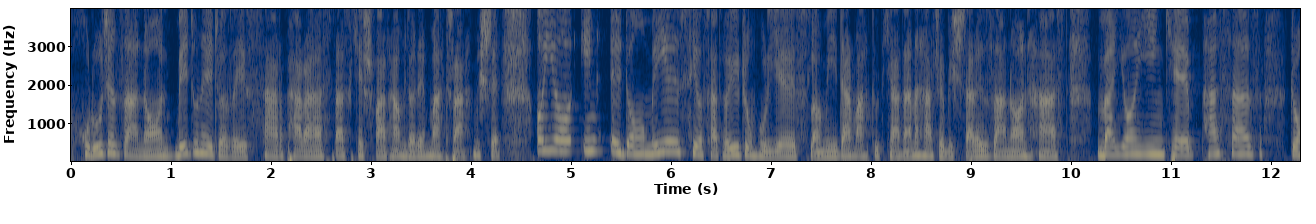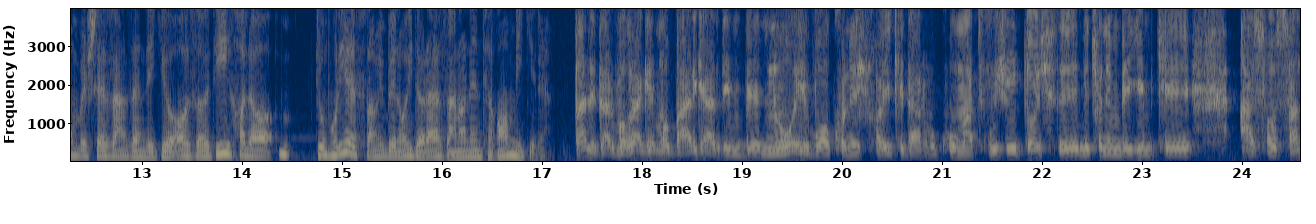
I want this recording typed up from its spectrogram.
خروج زنان بدون اجازه سرپرست از کشور هم داره مطرح میشه. آیا این ادامه سیاست های جمهوری اسلامی در محدود کردن هرچه بیشتر زنان هست و یا اینکه پس از جنبش زن زندگی و آزادی حالا جمهوری اسلامی به نوعی داره از زنان انتقام می‌گیره؟ بله در واقع اگر ما برگردیم به نوع واکنش هایی که در حکومت وجود داشته می‌تونیم بگیم که اساسا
